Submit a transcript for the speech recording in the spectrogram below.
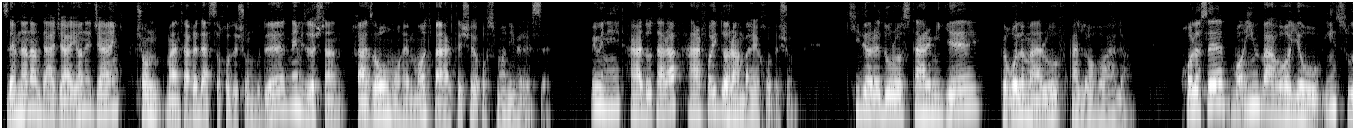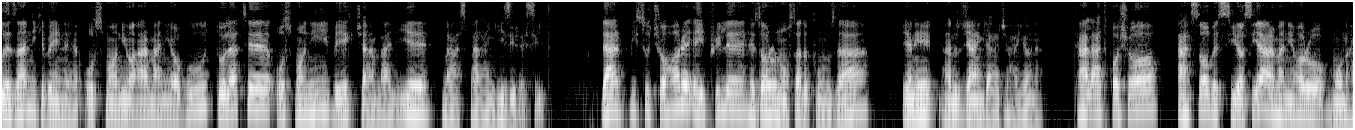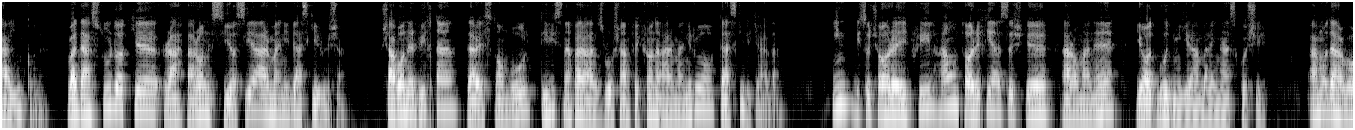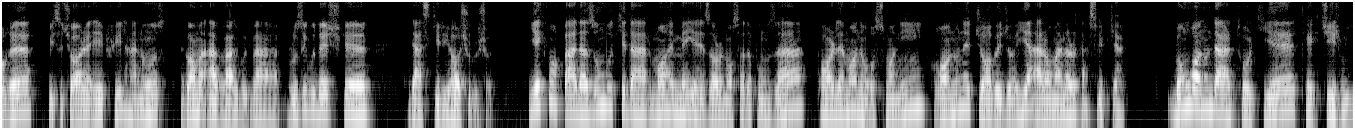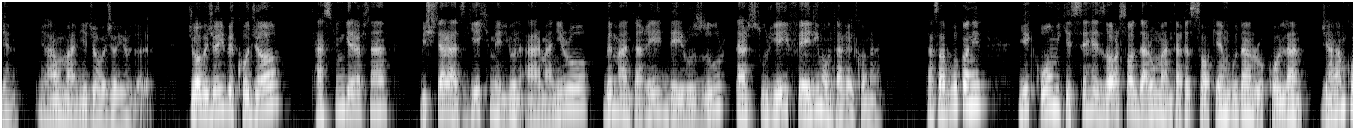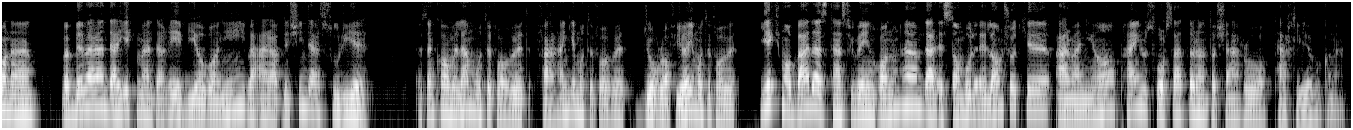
ضمنا هم در جریان جنگ چون منطقه دست خودشون بوده نمیذاشتن غذا و مهمات به ارتش عثمانی برسه. می‌بینید هر دو طرف حرفایی دارن برای خودشون. کی داره درستتر میگه؟ به قول معروف الله علم خلاصه با این وقایع و این سوء زنی که بین عثمانی و ارمنیا بود دولت عثمانی به یک جنبندی بحث برانگیزی رسید. در 24 اپریل 1915 یعنی هنوز جنگ در جریانه. طلعت پاشا احزاب سیاسی ارمنی ها رو منحل می‌کنه و دستور داد که رهبران سیاسی ارمنی دستگیر بشن. شبانه ریختن در استانبول 200 نفر از روشنفکران ارمنی رو دستگیر کردن. این 24 اپریل همون تاریخی هستش که ارامنه یاد بود می‌گیرن برای نسکشی اما در واقع 24 اپریل هنوز گام اول بود و روزی بودش که دستگیری ها شروع شد. یک ماه بعد از اون بود که در ماه می 1915 پارلمان عثمانی قانون جابجایی ارامنه رو تصویب کرد. به اون قانون در ترکیه تهجیر میگن. یا همون معنی جابجایی رو داره. جابجایی به کجا؟ تصمیم گرفتن بیشتر از یک میلیون ارمنی رو به منطقه دیروزور در سوریه فعلی منتقل کنن. تصور کنید یک قومی که سه هزار سال در اون منطقه ساکن بودن رو کلا جمع کنن و ببرن در یک منطقه بیابانی و عرب نشین در سوریه. اصلا کاملا متفاوت فرهنگ متفاوت جغرافی های متفاوت. یک ماه بعد از تصویب این قانون هم در استانبول اعلام شد که ارمنیا پنج روز فرصت دارن تا شهر رو تخلیه بکنن.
